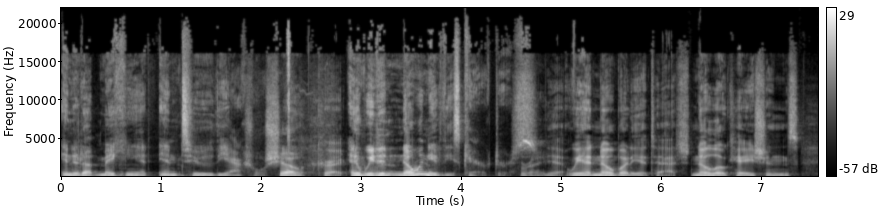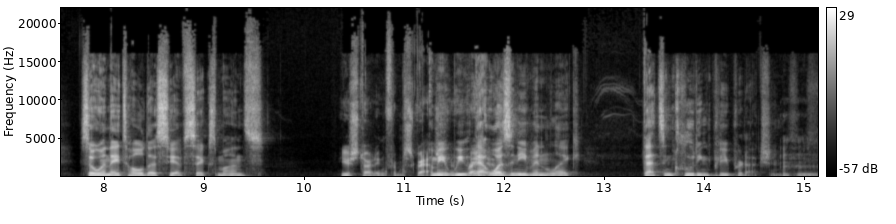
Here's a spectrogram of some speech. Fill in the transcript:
ended up making it into the actual show. Correct. And we didn't know any of these characters. Right. Yeah, we had nobody attached, no locations. So when they told us you have six months, You're starting from scratch. I mean, we Right. that wasn't even like that's including pre-production. Mm-hmm.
